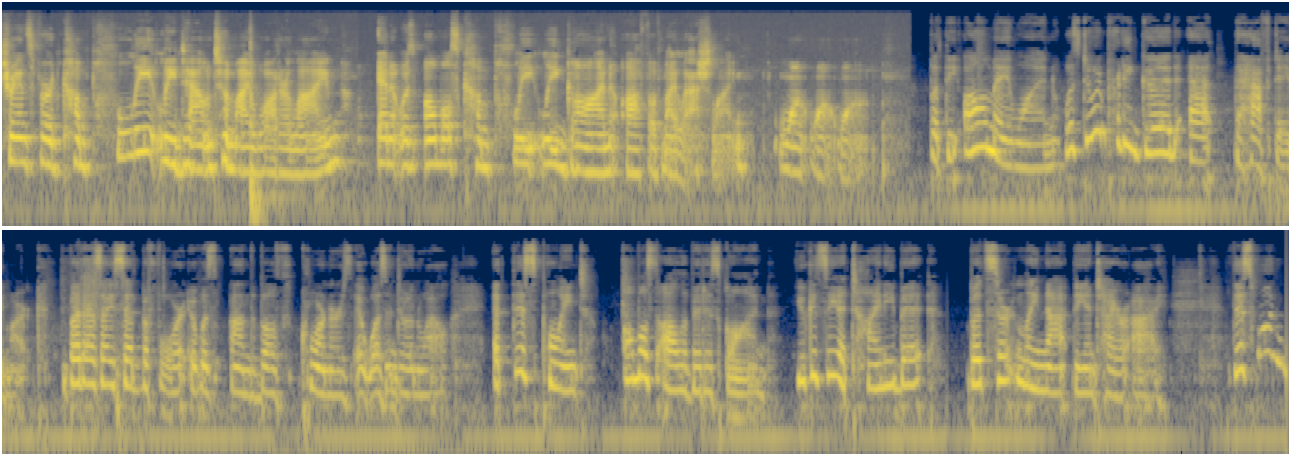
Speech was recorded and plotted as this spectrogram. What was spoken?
transferred completely down to my waterline and it was almost completely gone off of my lash line. Wah, wah, wah. But the Almay one was doing pretty good at the half day mark. But as I said before, it was on the both corners, it wasn't doing well. At this point, almost all of it is gone. You can see a tiny bit, but certainly not the entire eye. This one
